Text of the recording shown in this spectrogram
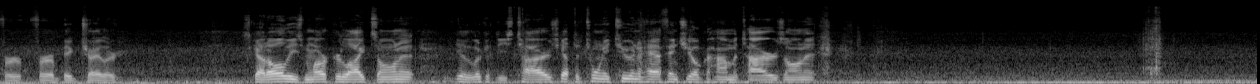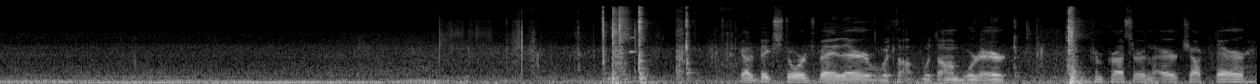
for for a big trailer. It's got all these marker lights on it. A look at these tires. Got the 22 and a half inch Yokohama tires on it. Got a big storage bay there with the, with the onboard air compressor and the air chuck there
